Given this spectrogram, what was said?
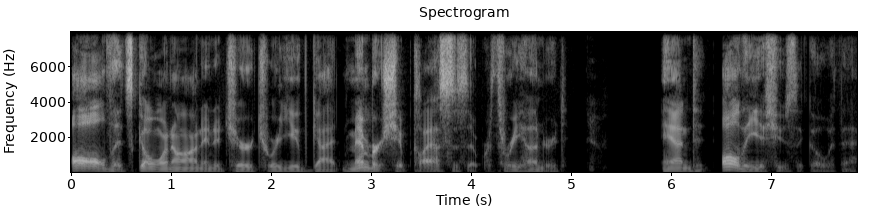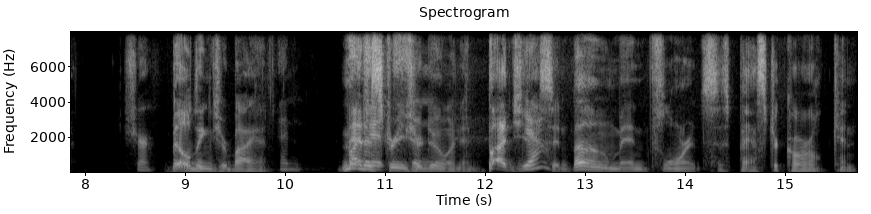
all that's going on in a church where you've got membership classes that were 300 and all the issues that go with that? Sure. Buildings you're buying, And ministries you're and- doing, and budgets, and boom. And Florence says, Pastor Karl, can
